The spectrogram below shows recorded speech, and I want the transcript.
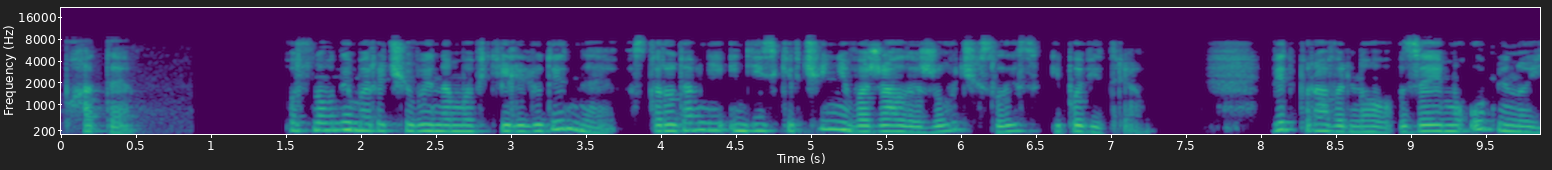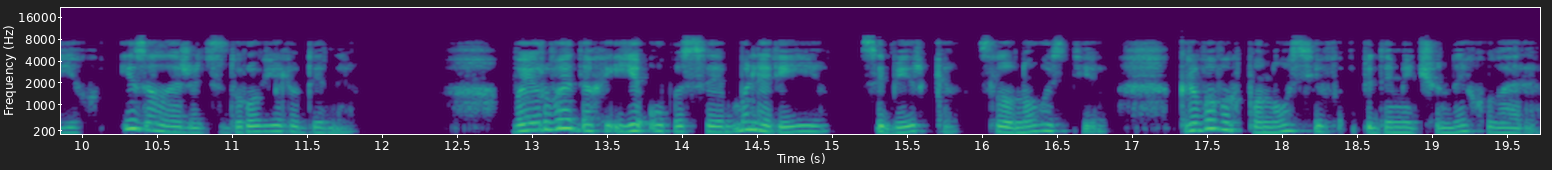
Пхате. Основними речовинами в тілі людини стародавні індійські вчені вважали жовч, слиз і повітря. Від правильного взаємообміну їх і залежить здоров'я людини. В аюрведах є описи малярії, сибірки, слоновості, кривавих поносів, епідемії чуни, холери.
